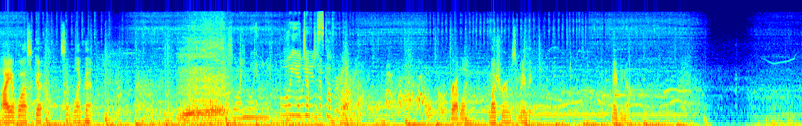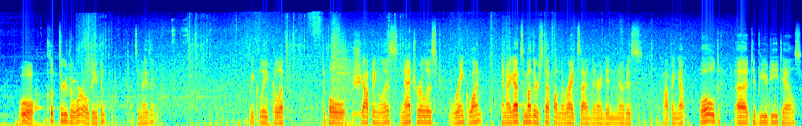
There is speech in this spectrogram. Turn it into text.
Ayahuasca? Something like that? Join me on a voyage of discovery. Probably. Mushrooms, maybe? Maybe not. Ooh, clip through the world, even. That's amazing. Weekly collectible shopping list. Naturalist rank 1. And I got some other stuff on the right side that I didn't notice popping up. Hold uh, to view details.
